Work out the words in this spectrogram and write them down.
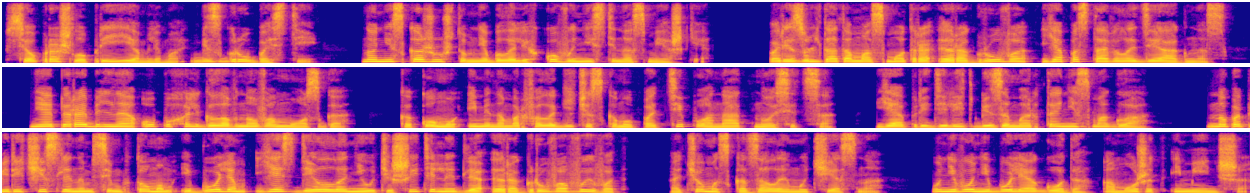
все прошло приемлемо, без грубостей, но не скажу, что мне было легко вынести насмешки. По результатам осмотра Эра Грува я поставила диагноз – неоперабельная опухоль головного мозга. К какому именно морфологическому подтипу она относится, я определить без МРТ не смогла. Но по перечисленным симптомам и болям я сделала неутешительный для Эра Грува вывод, о чем и сказала ему честно. У него не более года, а может и меньше.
